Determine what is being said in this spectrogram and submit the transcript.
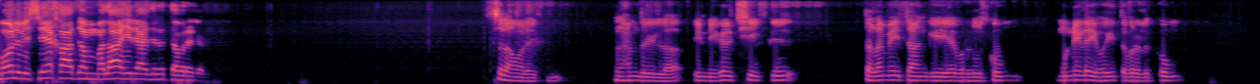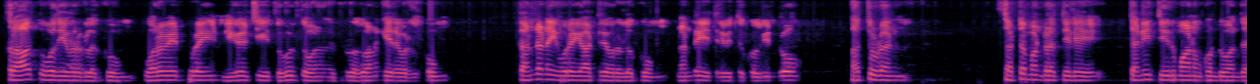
மௌலவி ஷேக் ஆதம் மலாஹிர் ஹஜரத் அவர்கள். அஸ்ஸலாமு அலைக்கும். அல்ஹம்துலில்லாஹ். இந்நிகழ்ச்சிக்கு தலைமை தாங்கியவர்களுக்கும் முன்னிலை வகித்தவர்களுக்கும் கிராத் ஓதியவர்களுக்கும் வரவேற்புரை நிகழ்ச்சியை தொகுத்து வழங்கியவர்களுக்கும் கண்டனை உரையாற்றியவர்களுக்கும் நன்றியை தெரிவித்துக் கொள்கின்றோம். அத்துடன் சட்டமன்றத்திலே தனி தீர்மானம் கொண்டு வந்த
